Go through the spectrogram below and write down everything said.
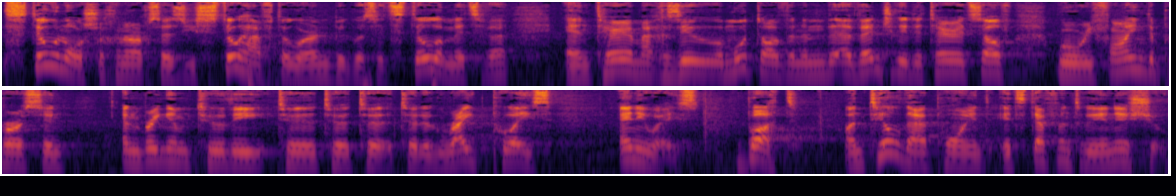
Still, in Or Shulchan says you still have to learn because it's still a mitzvah, and Torah machzir mutav, and eventually the Torah itself will refine the person and bring him to the to, to, to, to the right place. Anyways, but until that point, it's definitely an issue.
